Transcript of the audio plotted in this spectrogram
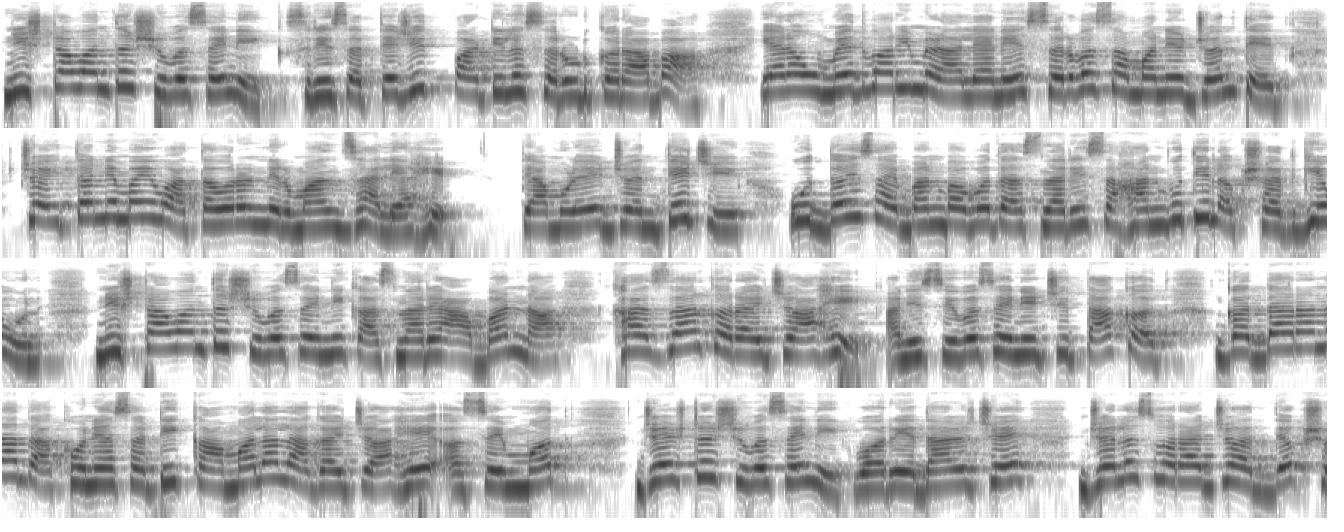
निष्ठावंत शिवसैनिक श्री सत्यजित पाटील सरुडकर आबा यांना उमेदवारी मिळाल्याने सर्वसामान्य जनतेत चैतन्यमय वातावरण निर्माण झाले आहे. त्यामुळे जनतेची उद्धव साहेबांबाबत असणारी सहानुभूती लक्षात घेऊन निष्ठावंत शिवसैनिक असणाऱ्या आबांना खासदार करायचे आहे आणि शिवसेनेची ताकद गद्दारांना दाखवण्यासाठी कामाला लागायचे आहे असे मत ज्येष्ठ शिवसैनिक व रेंदाळचे जलस्वराज्य अध्यक्ष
